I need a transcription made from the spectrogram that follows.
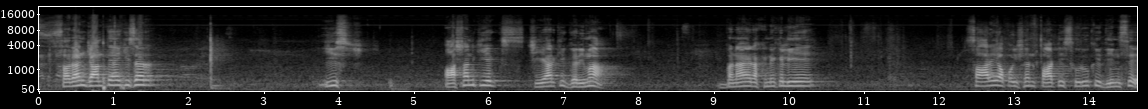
सदन जानते हैं कि सर, इस आसन की एक चेयर की गरिमा बनाए रखने के लिए सारे अपोजिशन पार्टी शुरू के दिन से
